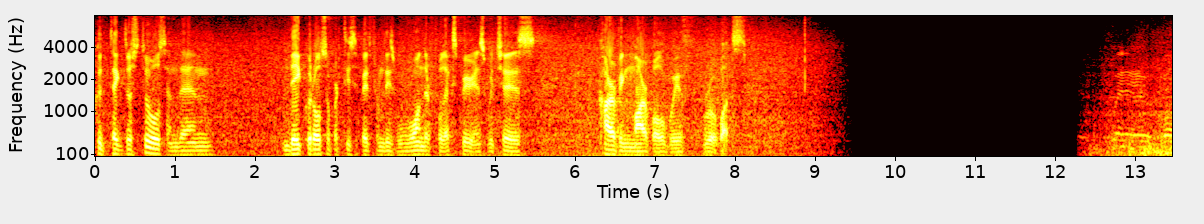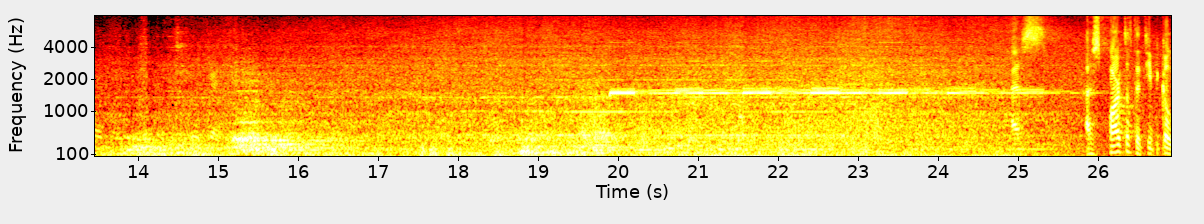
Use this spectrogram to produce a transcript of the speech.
could take those tools and then they could also participate from this wonderful experience, which is carving marble with robots. As part of the typical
